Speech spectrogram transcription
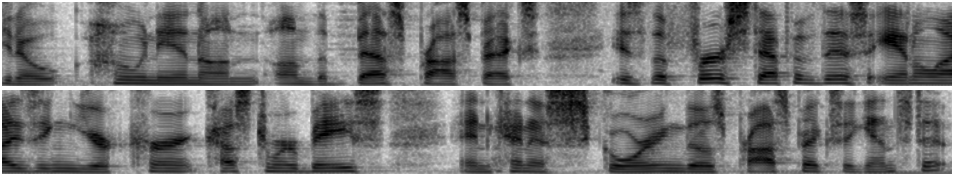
you know hone in on on the best prospects, is the first step of this analyzing your current customer base and kind of scoring those prospects against it.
